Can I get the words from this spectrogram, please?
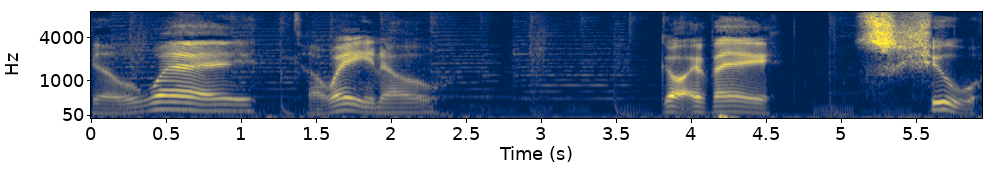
go away. Go away, you know. Go away. Shoo.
